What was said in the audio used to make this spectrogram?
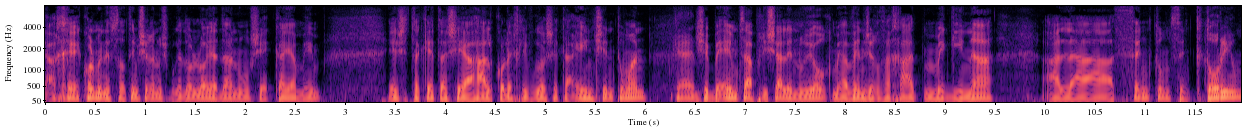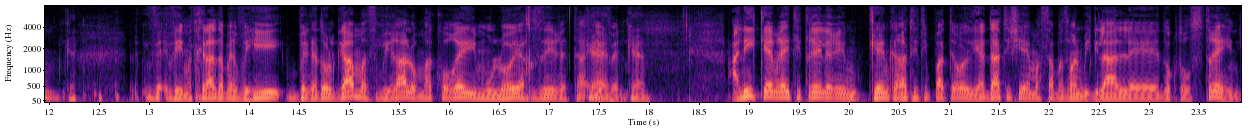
אחרי כל מיני סרטים שראינו שבגדול לא ידענו שקיימים. יש את הקטע שההלק הולך לפגוש את ה-Ancient One, כן. שבאמצע הפלישה לניו יורק מ Avengers אחת, מגינה על ה Sanctum Sanctorum, כן. והיא מתחילה לדבר, והיא בגדול גם מסבירה לו מה קורה אם הוא לא יחזיר את כן, האבן. כן. אני כן ראיתי טריילרים, כן קראתי טיפה תיאוריה, ידעתי שיהיה מסע בזמן בגלל אה, דוקטור סטרנג'.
